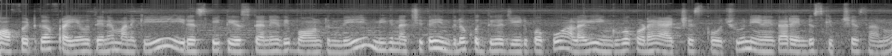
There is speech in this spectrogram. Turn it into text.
పర్ఫెక్ట్గా ఫ్రై అవుతేనే మనకి ఈ రెసిపీ టేస్ట్ అనేది బాగుంటుంది. మీకు నచ్చితే ఇందులో కొద్దిగా జీడిపప్పు అలాగే ఇంగువ కూడా యాడ్ చేసుకోవచ్చు. నేనైతే ఆ రెండు స్కిప్ చేశాను.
